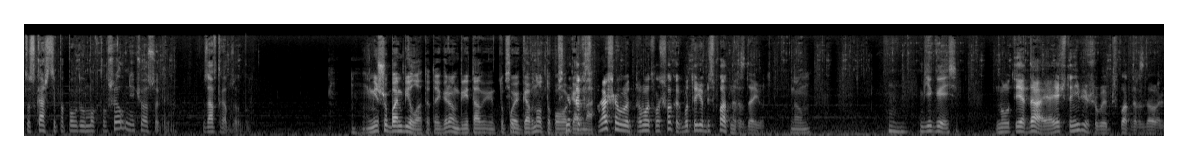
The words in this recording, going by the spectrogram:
Что скажете по поводу Mortal Shell, ничего особенного. Завтра обзор будет. Мишу бомбил от этой игры, он говорит, а тупое Все, говно тупого все говна. Так спрашивают про Mortal Shell, как будто ее бесплатно раздают. Ну. В EGS. Ну вот я, да, я, я что-то не вижу, чтобы ее бесплатно раздавали.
